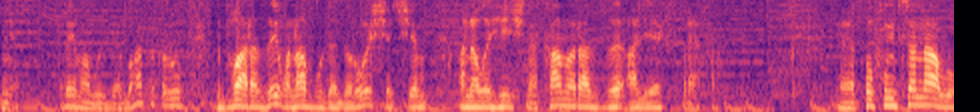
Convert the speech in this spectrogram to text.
Ні, три, мабуть, я багато кажу. В два рази вона буде дорожча, ніж аналогічна камера з AliExpress. Е, По функціоналу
